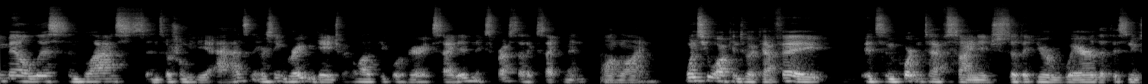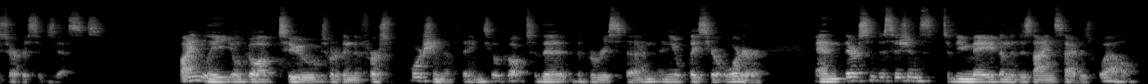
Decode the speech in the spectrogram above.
email lists and blasts and social media ads, and they were seeing great engagement. A lot of people were very excited and expressed that excitement online. Once you walk into a cafe, it's important to have signage so that you're aware that this new service exists. Finally, you'll go up to sort of in the first portion of things, you'll go up to the, the barista and, and you'll place your order. And there are some decisions to be made on the design side as well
